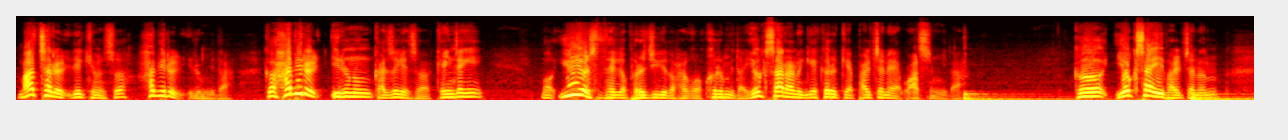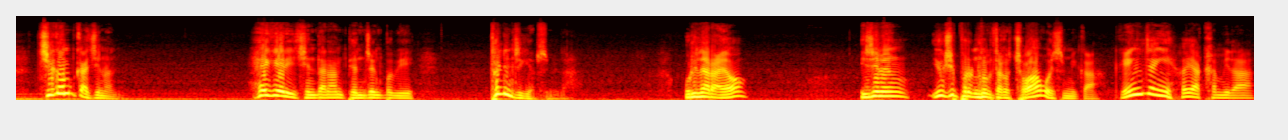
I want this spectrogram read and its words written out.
마찰을 일으키면서 합의를 이룹니다. 그 합의를 이루는 과정에서 굉장히 뭐 유혈 사태가 벌어지기도 하고 그럽니다. 역사라는 게 그렇게 발전해 왔습니다. 그 역사의 발전은 지금까지는 해결이 진단한 변정법이 틀린 적이 없습니다. 우리나라요 이재명 60% 넘었다고 좋아하고 있습니까? 굉장히 허약합니다.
